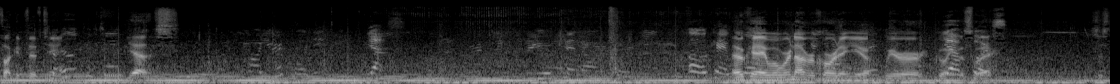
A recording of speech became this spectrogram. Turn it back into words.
fucking Do I 15. look 15? Yes. Oh, are you recording? Yes. You. Oh, okay. well, Okay, well, we're not recording you. We were going Yeah, this way. Just,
